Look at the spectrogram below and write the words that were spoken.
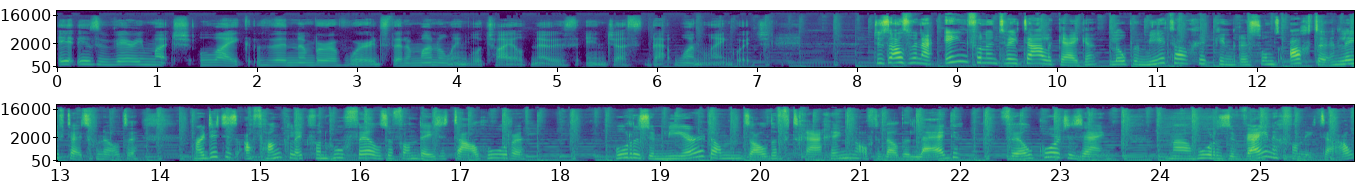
it is very much like the number of words that a monolingual child knows in just that one language. Dus als we naar één van hun twee talen kijken, lopen meertalige kinderen soms achter hun leeftijdsgenoten. Maar dit is afhankelijk van hoeveel ze van deze taal horen. Horen ze meer, dan zal de vertraging, oftewel de lag, veel korter zijn. Maar horen ze weinig van die taal,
